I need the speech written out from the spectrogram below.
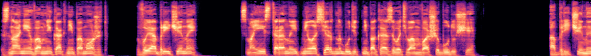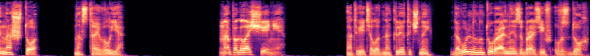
«Знание вам никак не поможет. Вы обречены. С моей стороны милосердно будет не показывать вам ваше будущее». «Обречены на что?» — настаивал я. «На поглощение», — ответил одноклеточный, довольно натурально изобразив вздох.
